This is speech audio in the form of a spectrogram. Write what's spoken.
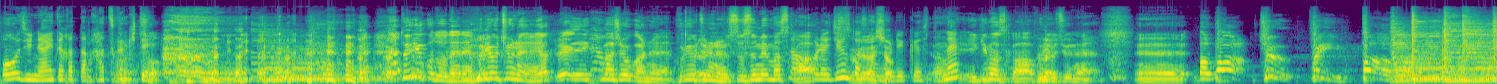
王子に会いたかったら20日来て。そう。ということでね不良中年やっていきましょうかね。不良中年進めますか？これ純子さんのリクエストね。いきますか不良中年。えーあワンツースリーフォー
